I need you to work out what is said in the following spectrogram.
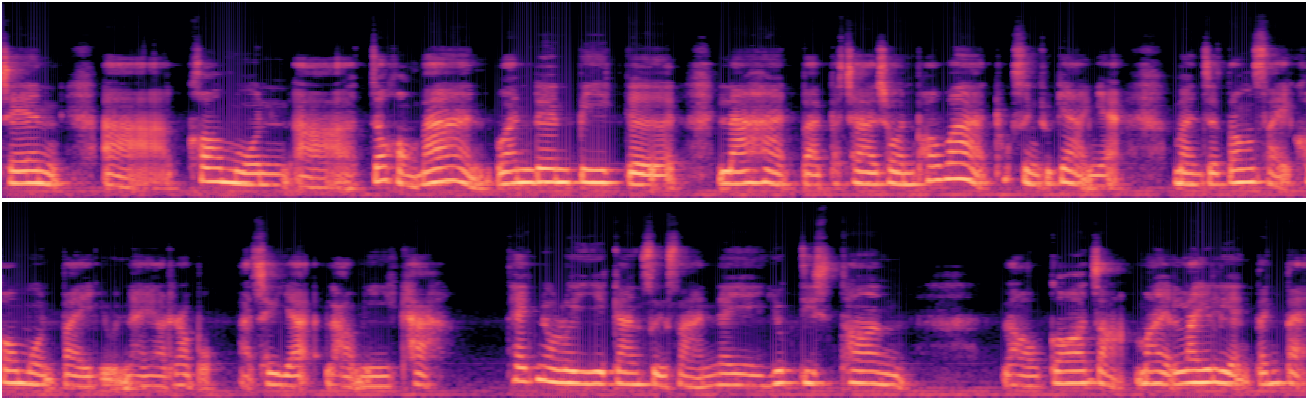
เช่น ข้อมูลเจ้าของบ้าน วันเดือนปีเกิด รหัสบัตรประชาชน เพราะว่าทุกสิ่งทุกอย่างเนี่ยมันจะต้องใส่ข้อมูลไปอยู่ในระบบอัจฉริยะเหล่านี้ค่ะ เทคโนโลยีการสื่อสารในยุคดิจิทัล เราก็จะไม่ไล่เลียงตั้งแต่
